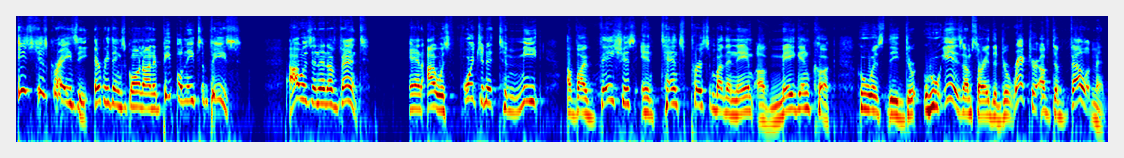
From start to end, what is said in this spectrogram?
it's just crazy. Everything's going on and people need some peace. I was in an event and I was fortunate to meet a vivacious, intense person by the name of Megan Cook, who was the who is, I'm sorry, the director of development.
